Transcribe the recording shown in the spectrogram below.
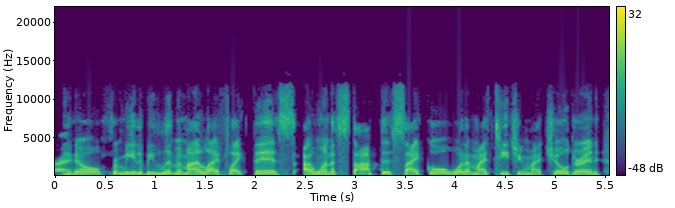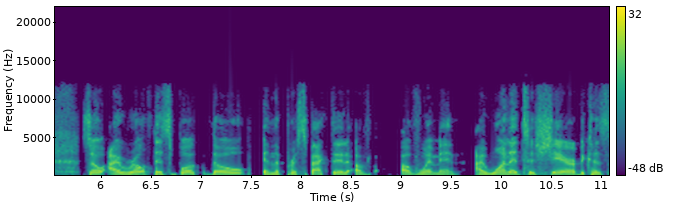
Right. You know, for me to be living my life like this, I want to stop this cycle. What am I teaching my children? So I wrote this book, though, in the perspective of of women. I wanted to share because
